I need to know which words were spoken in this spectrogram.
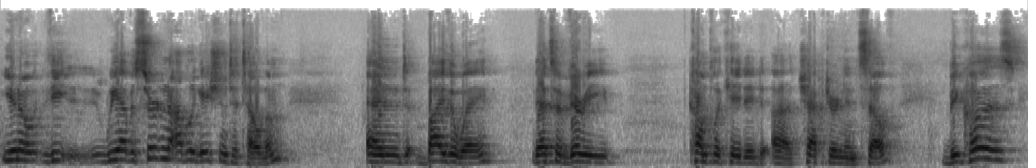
you know, the, we have a certain obligation to tell them. And by the way, that's a very complicated uh, chapter in itself, because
